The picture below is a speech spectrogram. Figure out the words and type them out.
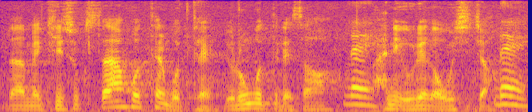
그다음에 기숙사, 호텔, 모텔 이런 곳들에서 네. 많이 의뢰가 오시죠. 네.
